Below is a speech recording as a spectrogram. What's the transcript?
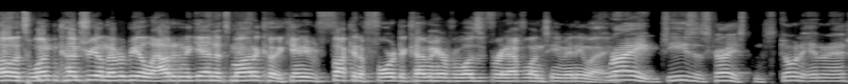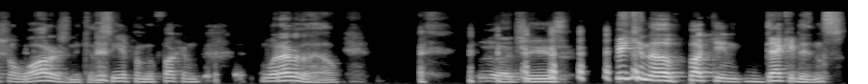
oh, it's one country you'll never be allowed in again. It's Monaco. You can't even fucking afford to come here if it wasn't for an F1 team anyway. Right. Jesus Christ. It's going to international waters and you can see it from the fucking whatever the hell. Oh, jeez. Speaking of fucking decadence,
